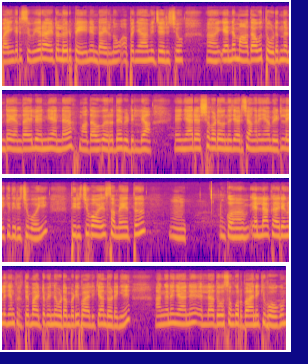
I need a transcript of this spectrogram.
ഭയങ്കര ഒരു പെയിൻ ഉണ്ടായിരുന്നു. അപ്പം ഞാൻ വിചാരിച്ചു എന്നെ മാതാവ് തൊടുന്നുണ്ട്. എന്തായാലും എന്നെ എന്നെ മാതാവ് വെറുതെ വിടില്ല. ഞാൻ രക്ഷപ്പെടുമെന്ന് വിചാരിച്ചു. അങ്ങനെ ഞാൻ വീട്ടിലേക്ക് തിരിച്ചു പോയി തിരിച്ചു പോയ സമയത്ത് എല്ലാ കാര്യങ്ങളും ഞാൻ കൃത്യമായിട്ട് പിന്നെ ഉടമ്പടി പാലിക്കാൻ തുടങ്ങി. അങ്ങനെ ഞാൻ എല്ലാ ദിവസവും കുർബാനയ്ക്ക് പോകും.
